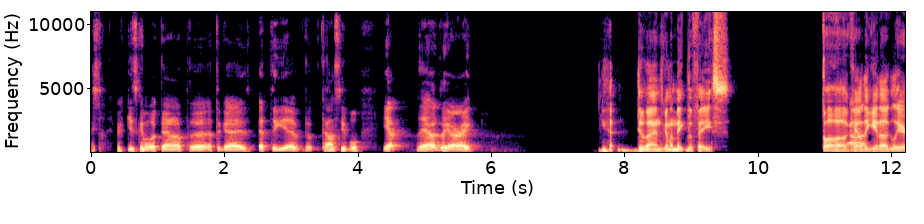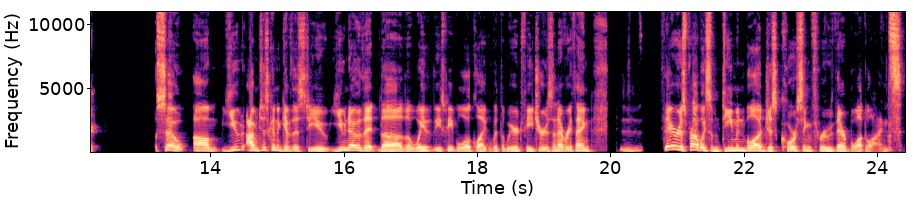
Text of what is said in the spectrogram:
Ricky's gonna look down at the at the guys at the, uh, the townspeople. Yep, they're ugly. All right. Yeah, Divine's gonna make the face. Fuck, how Uh, they get uglier. So, um, you, I'm just gonna give this to you. You know that the the way that these people look like with the weird features and everything, th- there is probably some demon blood just coursing through their bloodlines.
